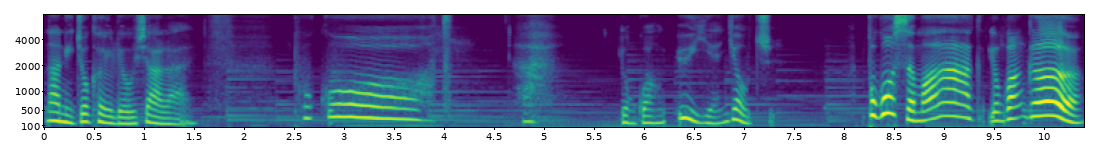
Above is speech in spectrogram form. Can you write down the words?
那你就可以留下来。不过，唉，永光欲言又止。不过什么啊，永光哥？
